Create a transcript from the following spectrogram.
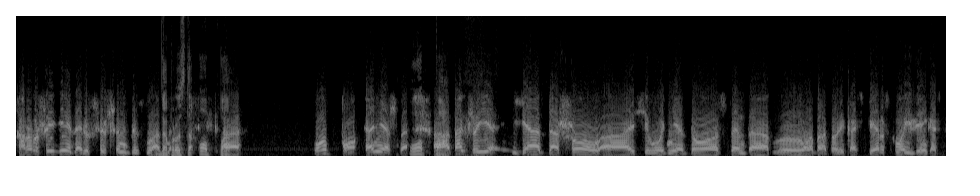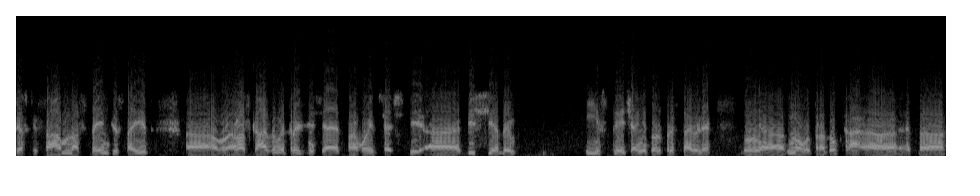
хорошая идея, дарю совершенно бесплатно. Да просто опа! А, Опа, конечно. Опа. А также я, я дошел а, сегодня до стенда м, лаборатории Касперского. Евгений Касперский сам на стенде стоит, а, рассказывает, разъясняет, проводит всяческие а, беседы и встречи. Они тоже представили а, новый продукт. А, а, это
